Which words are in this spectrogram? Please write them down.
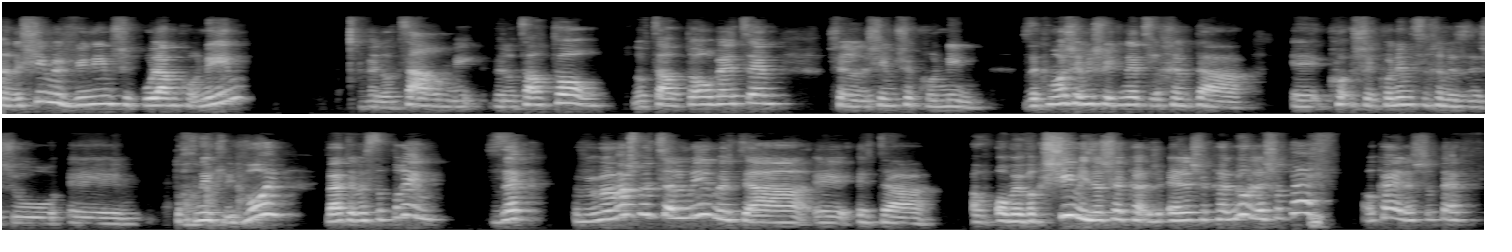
אנשים מבינים שכולם קונים, ונוצר, ונוצר תור, נוצר תור בעצם של אנשים שקונים. זה כמו שמישהו יקנה אצלכם את ה... אה, שקונים אצלכם איזושהי אה, תוכנית ליווי, ואתם מספרים, זה, וממש מצלמים את ה... אה, את ה או מבקשים מזה שאלה שקנו לשתף, אוקיי? לשתף.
